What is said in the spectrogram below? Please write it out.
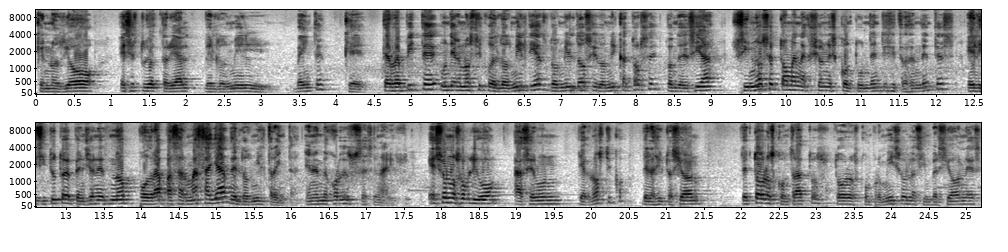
que nos dio ese estudio actuarial del 2020, que te repite un diagnóstico del 2010, 2012 y 2014, donde decía, si no se toman acciones contundentes y trascendentes, el Instituto de Pensiones no podrá pasar más allá del 2030, en el mejor de sus escenarios. Eso nos obligó a hacer un diagnóstico de la situación de todos los contratos, todos los compromisos, las inversiones,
